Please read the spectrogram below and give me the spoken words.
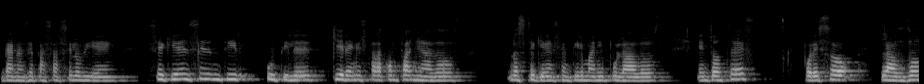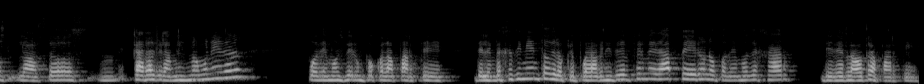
ganas de pasárselo bien, se quieren sentir útiles, quieren estar acompañados, no se quieren sentir manipulados. Entonces, por eso las dos, las dos mm, caras de la misma moneda, podemos ver un poco la parte del envejecimiento, de lo que pueda venir de enfermedad, pero no podemos dejar de ver la otra parte.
